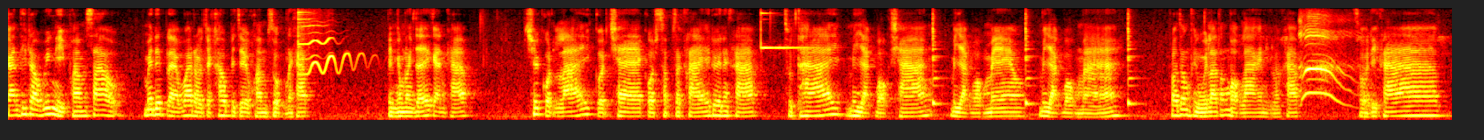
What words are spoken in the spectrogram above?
การที่เราวิ่งหนีความเศร้า ไม่ได้แปลว่าเราจะเข้าไปเจอความสุขนะครับ เป็นกำลังใจให้กันครับ ช่วยกดไลค์กดแชร์ กด Subscribe ด้วยนะครับ สุดท้ายไม่อยากบอกช้าง ไม่อยากบอกแมว ไม่อยากบอกหมา เพราะต้องถึงเวลาต้องบอกลากันอีกแล้วครับ สวัสดีครับ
